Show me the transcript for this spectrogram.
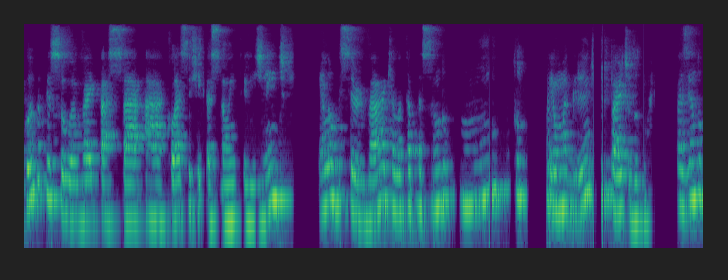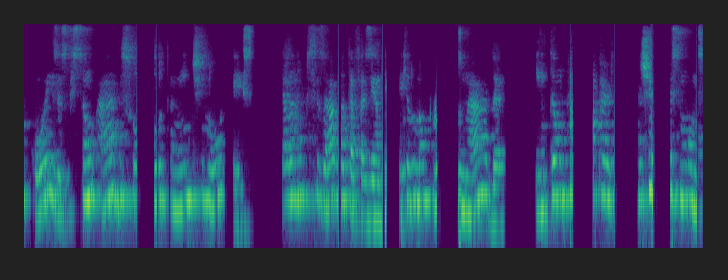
quando a pessoa vai passar a classificação inteligente, ela observar que ela está passando muito, é uma grande parte do fazendo coisas que são absolutamente inúteis. Ela não precisava estar tá fazendo, aquilo não produz nada. Então, a partir esse momento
